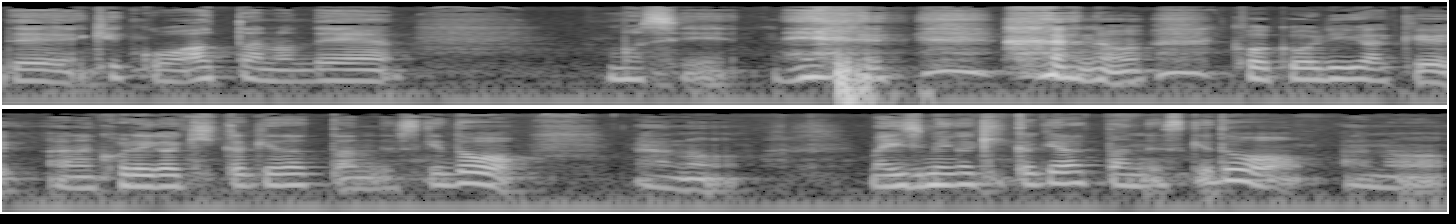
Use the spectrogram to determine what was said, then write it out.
で結構あったのでもしね あの高校留学あのこれがきっかけだったんですけどあの、まあ、いじめがきっかけだったんですけどあの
